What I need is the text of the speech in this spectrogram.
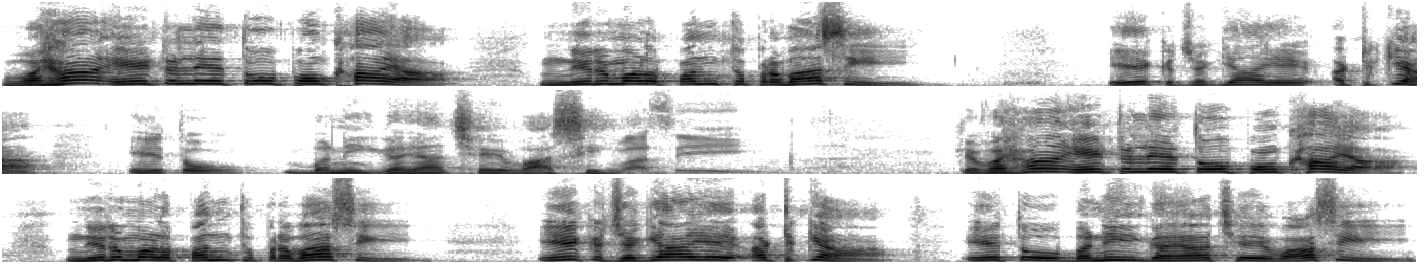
વહ્યા એટલે તો પોંખાયા. નિર્મળ પંથ પ્રવાસી. એક જગ્યાએ અટક્યા. એ તો બની ગયા છે વાસી. કે વહ્યા એટલે તો પોંખાયા. નિર્મળ પંથ પ્રવાસી. એક જગ્યાએ અટક્યા. એ તો બની ગયા છે વાસી.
